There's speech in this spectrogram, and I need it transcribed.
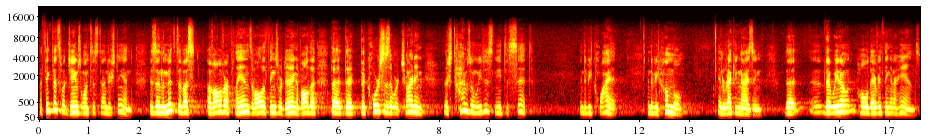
I think that's what James wants us to understand is in the midst of us of all of our plans, of all the things we're doing, of all the, the, the, the courses that we're charting, there's times when we just need to sit and to be quiet and to be humble in recognizing that, uh, that we don't hold everything in our hands.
